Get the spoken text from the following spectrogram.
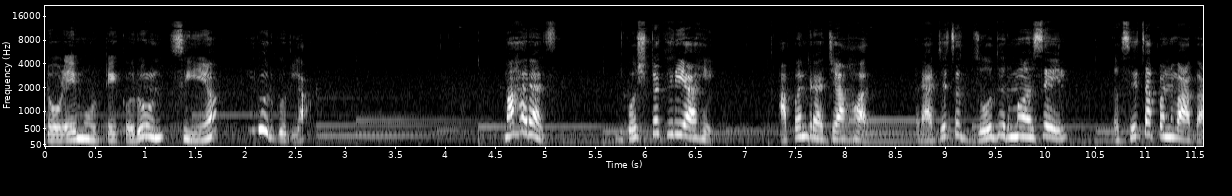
डोळे मोठे करून सिंह गुरगुरला. महाराज गोष्ट खरी आहे. आपण राजा आहात. राजाचा जो धर्म असेल तसेच आपण वागा.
